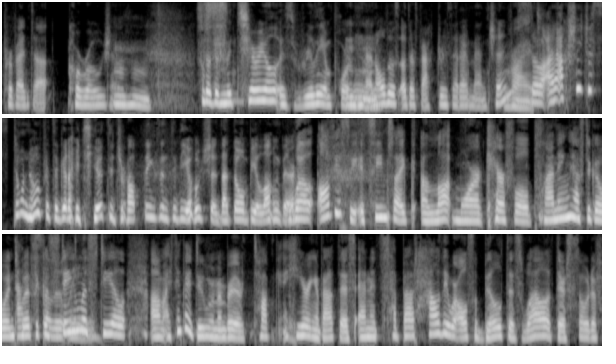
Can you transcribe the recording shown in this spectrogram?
prevent uh, corrosion. So, the material is really important and all those other factors that I mentioned. Right. So I actually just don't know if it's a good idea to drop things into the ocean that don't belong there. Well, obviously, it seems like a lot more careful planning has to go into it because stainless steel. Um, I think I do remember talk, hearing about this, and it's about how they were also built as well. If they're sort of,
